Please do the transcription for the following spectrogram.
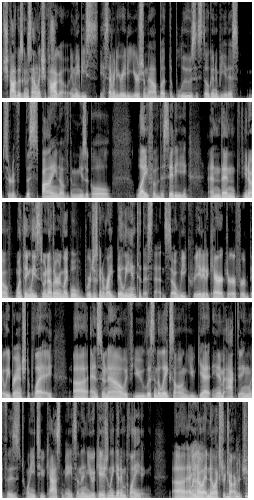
Chicago is going to sound like Chicago. It may be 70 or 80 years from now, but the blues is still going to be this sort of the spine of the musical life of the city. And then, you know, one thing leads to another. And like, well, we're just going to write Billy into this then. So we created a character for Billy Branch to play. Uh, and so now, if you listen to Lake Song, you get him acting with his 22 castmates, and then you occasionally get him playing, uh, you know, Wow. at no extra charge.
